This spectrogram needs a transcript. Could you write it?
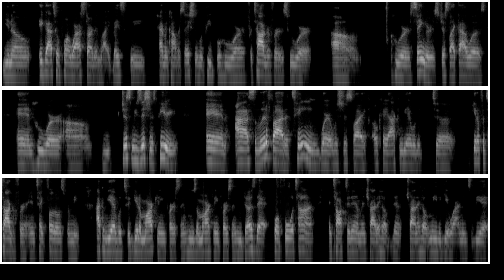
you know, it got to a point where I started like basically having conversations with people who were photographers, who were um, who were singers, just like I was, and who were um, just musicians. Period and I solidified a team where it was just like, okay, I can be able to to get a photographer and take photos for me. I can be able to get a marketing person who's a marketing person who does that for full time and talk to them and try to help them, try to help me to get where I need to be at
